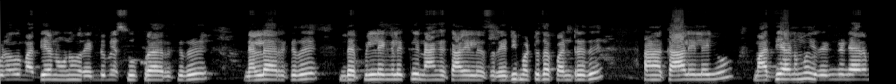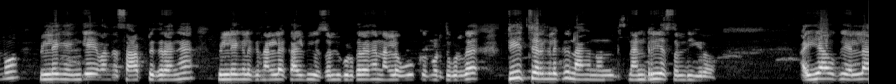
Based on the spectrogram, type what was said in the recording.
உணவு மத்தியான உணவு ரெண்டுமே சூப்பராக இருக்குது நல்லா இருக்குது. இந்த பிள்ளைங்களுக்கு நாங்கள் காலையில் ரெடி மட்டும் தான் பண்ணுறது காலையிலையும் மத்தியானமும் ரெண்டு நேரமும் பிள்ளைங்க இங்கேயே வந்து சாப்பிட்டுக்கிறாங்க. பிள்ளைங்களுக்கு நல்ல கல்வியை சொல்லி கொடுக்குறாங்க நல்ல ஊக்கம் கொடுத்து கொடுக்குறாங்க. டீச்சருங்களுக்கு நாங்கள் நன்றியை சொல்லிக்கிறோம். ஐயாவுக்கு எல்லா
